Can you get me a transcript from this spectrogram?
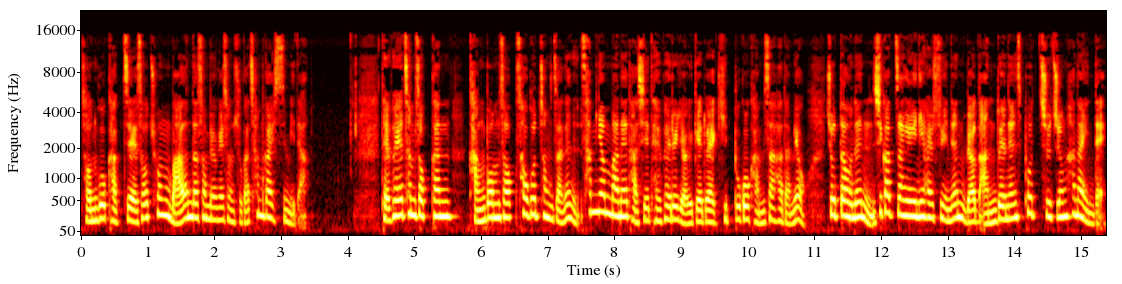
전국 각지에서 총 45명의 선수가 참가했습니다. 대회에 참석한 강범석 서구청장은 3년 만에 다시 대회를 열게 돼 기쁘고 감사하다며 쇼다운은 시각장애인이 할 수 있는 몇 안 되는 스포츠 중 하나인데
